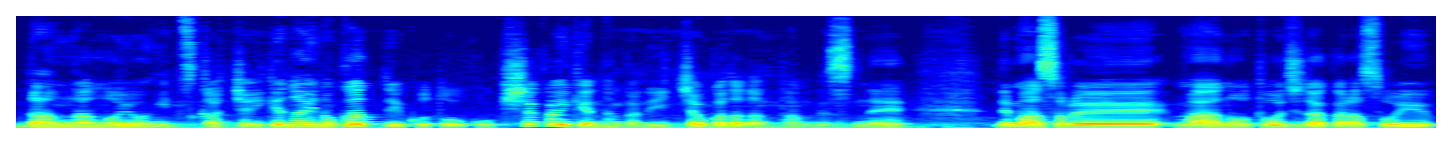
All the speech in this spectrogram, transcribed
弾丸のように使っちゃいけないのかっていうことをこう記者会見なんかで言っちゃう方だったんですね。でまあそれ、まあ、あの当時だからそういう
